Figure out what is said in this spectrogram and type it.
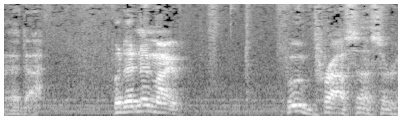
and uh, put it in my food processor.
